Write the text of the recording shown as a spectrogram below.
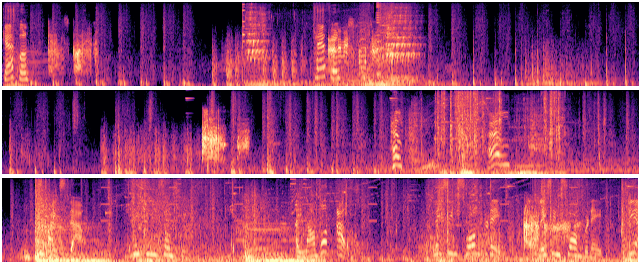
Careful. Enemy spotted. Careful. Enemy spotted. Placing swarm grenade. Here.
